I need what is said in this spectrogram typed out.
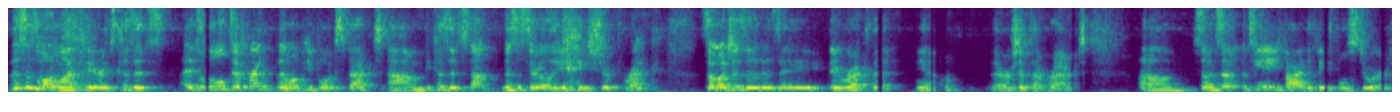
this is one of my favorites because it's it's a little different than what people expect um, because it's not necessarily a shipwreck so much as it is a, a wreck that you know there are ships that wrecked. Um, so in 1785, the Faithful Steward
